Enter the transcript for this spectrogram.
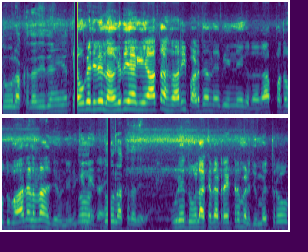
2 ਲੱਖ ਦਾ ਦੇ ਦੇਣਗੇ ਯਾਰ। ਕਿਉਂਕਿ ਜਿਹੜੇ ਲੰਘਦੇ ਹੈਗੇ ਆ ਤਾਂ ਸਾਰੀ ਪੜ ਜਾਂਦੇ ਆ ਵੀ ਇੰਨੇ ਕਦਾ ਦਾ ਆਪਾਂ ਤਾਂ ਉਦੋਂ ਬਾਅਦ ਵਾਲਾ ਦੱਸਦੇ ਹੁੰਨੇ ਵੀ ਕਿੰਨੇ ਦਾ ਹੈ। 2 ਲੱਖ ਦਾ ਦੇ ਦਾਂਗੇ ਪੂਰੇ 2 ਲੱਖ ਦਾ ਟਰੈਕਟਰ ਮਿਲ ਜੂ ਮਿੱਤਰੋ।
